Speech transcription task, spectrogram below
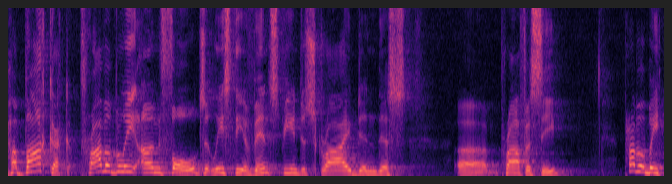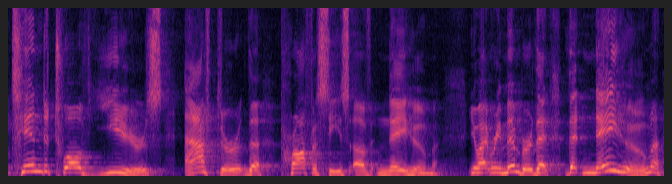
Habakkuk probably unfolds, at least the events being described in this uh, prophecy, probably 10 to 12 years after the prophecies of Nahum. You might remember that, that Nahum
